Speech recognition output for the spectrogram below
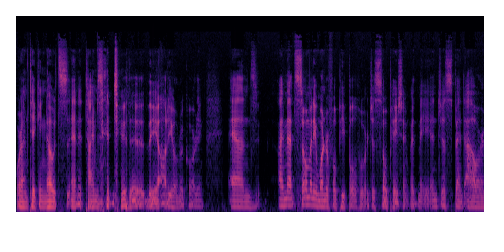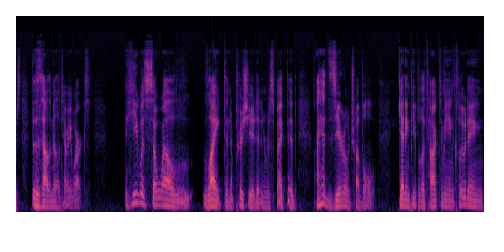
where I'm taking notes and it times it to the, the audio recording. And I met so many wonderful people who were just so patient with me and just spent hours. This is how the military works. He was so well liked and appreciated and respected. I had zero trouble getting people to talk to me, including,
